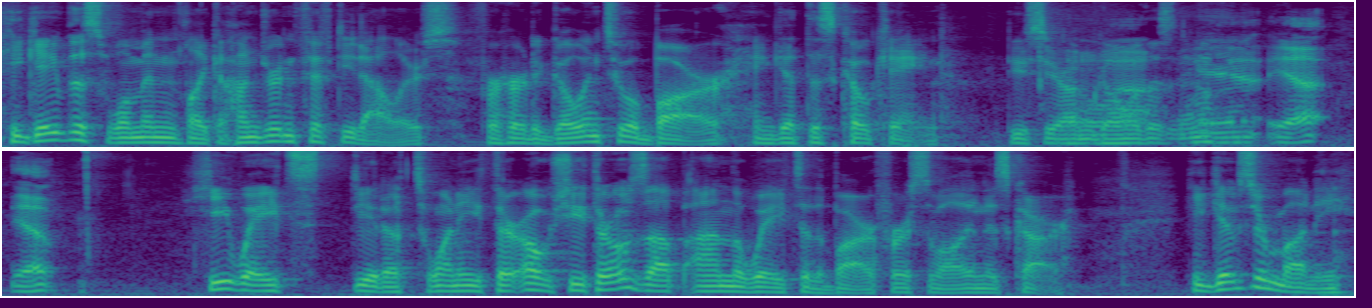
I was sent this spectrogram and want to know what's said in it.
He gave this woman like $150 for her to go into a bar and get this cocaine. Do you see where I'm going with this now? Yeah, yeah, yep. He waits, you know, 20, 30. Oh, she throws up on the way to the bar, first of all, in his car. He gives her money.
